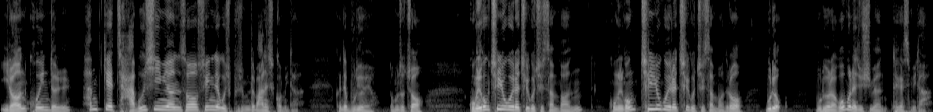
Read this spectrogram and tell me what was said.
이런 코인들 함께 잡으시면서 수익 내고 싶으신 분들 많으실 겁니다. 근데 무료예요. 너무 좋죠? 010-7651-7973번 010-7651-7973번으로 무료 무료라고 보내주시면 되겠습니다.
